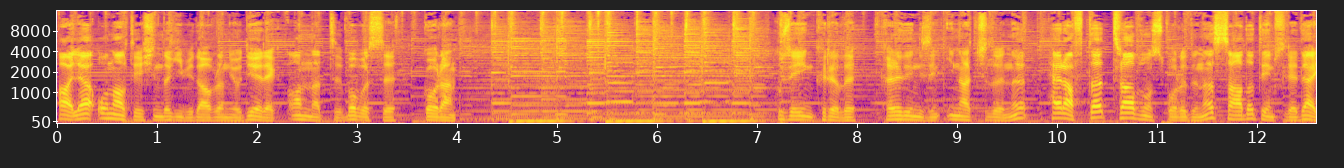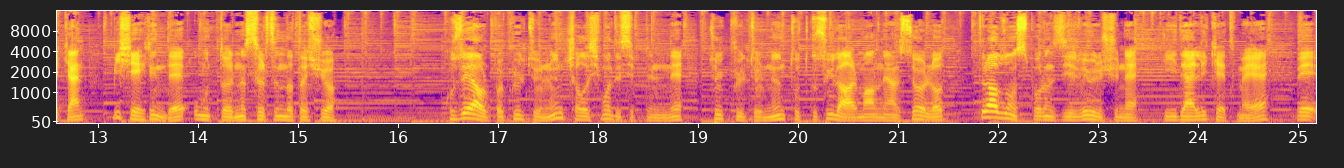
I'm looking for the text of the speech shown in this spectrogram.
hala 16 yaşında gibi davranıyor diyerek anlattığı babası Goran. Kuzey'in kralı Karadeniz'in inatçılığını her hafta Trabzonspor adına sahada temsil ederken bir şehrin de umutlarını sırtında taşıyor. Kuzey Avrupa kültürünün çalışma disiplinini Türk kültürünün tutkusuyla armağanlayan Sörlot, Trabzonspor'un zirve yürüyüşüne liderlik etmeye ve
